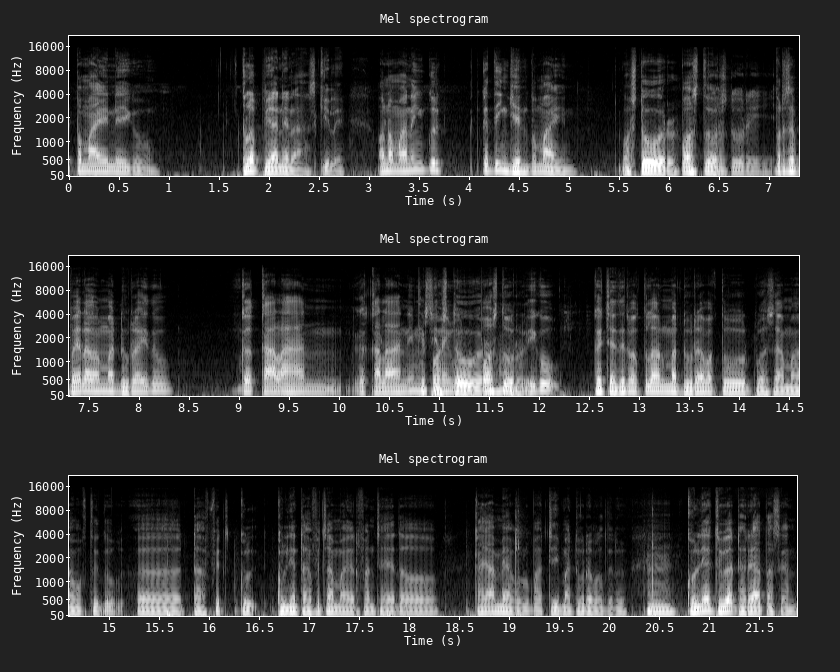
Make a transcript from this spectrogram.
pemain iku. Kelebihannya lah skillnya. Ono maning iku ketinggian pemain, Postur. postur. Posture. Persebaya lawan Madura itu kekalahan kekalahan ini mesti postur. postur. Hmm. Iku kejadian waktu lawan Madura waktu dua sama waktu itu eh David gol, golnya David sama Irfan Jaya atau Kayame aku lupa di Madura waktu itu. Hmm. Golnya juga dari atas kan.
